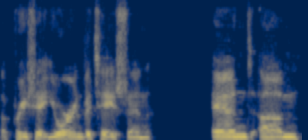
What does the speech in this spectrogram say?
appreciate your invitation. And um,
